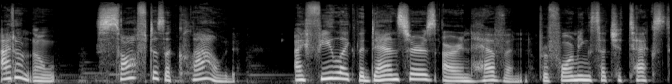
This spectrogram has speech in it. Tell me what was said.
I don't know, soft as a cloud. I feel like the dancers are in heaven performing such a text.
